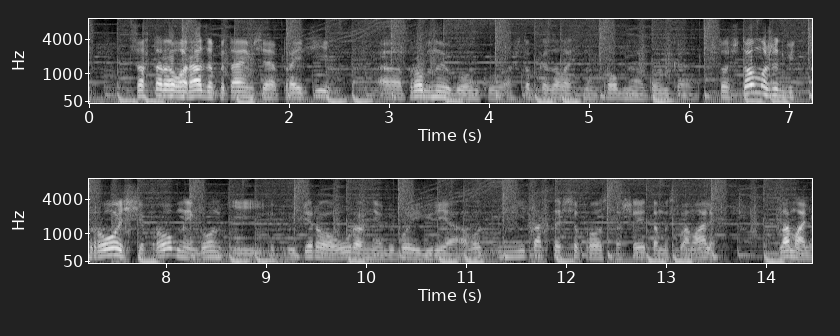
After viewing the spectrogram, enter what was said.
со второго раза пытаемся пройти э, пробную гонку, а чтобы казалось, ну, пробная гонка. Что, что может быть проще пробной гонки как бы, первого уровня в любой игре? А вот не так-то все просто. Шею там и сломали. Сломали.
